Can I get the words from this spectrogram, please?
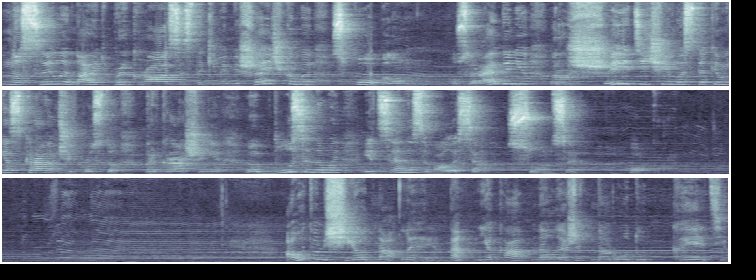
носили навіть прикраси з такими мішечками, з попелом усередині розшиті чимось таким яскравим, чи просто прикрашені е, бусинами, і це називалося сонце око. А от вам ще одна легенда, яка належить народу кетів.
